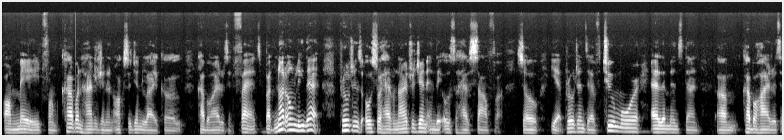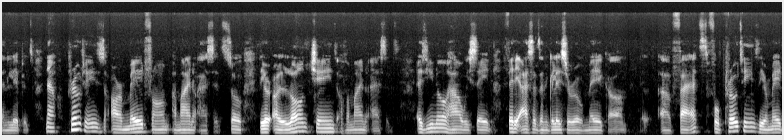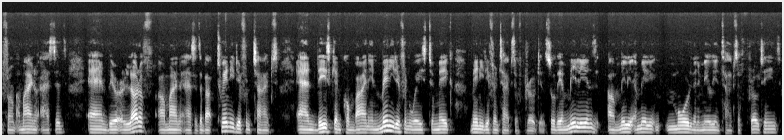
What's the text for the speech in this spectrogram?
are made from carbon, hydrogen, and oxygen, like uh, carbohydrates and fats. But not only that, proteins also have nitrogen and they also have sulfur. So, yeah, proteins have two more elements than um, carbohydrates and lipids. Now, proteins are made from amino acids. So, there are long chains of amino acids. As you know, how we said fatty acids and glycerol make um, uh, fats. For proteins, they are made from amino acids, and there are a lot of amino acids, about 20 different types, and these can combine in many different ways to make many different types of proteins. So there are millions, a million, a million, more than a million types of proteins.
